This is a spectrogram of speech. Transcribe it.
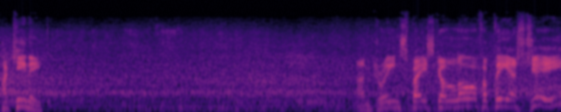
Hakimi. And green space galore for PSG.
